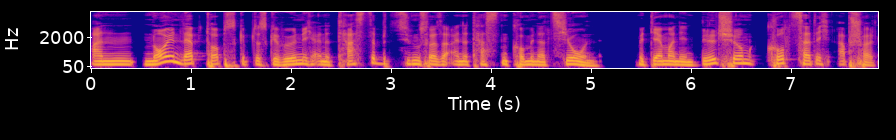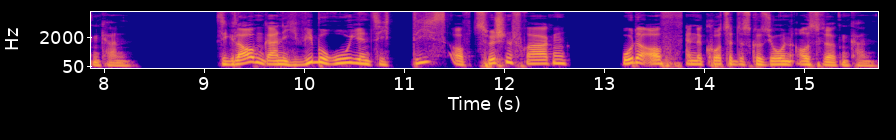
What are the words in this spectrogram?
An neuen Laptops gibt es gewöhnlich eine Taste bzw. eine Tastenkombination, mit der man den Bildschirm kurzzeitig abschalten kann. Sie glauben gar nicht, wie beruhigend sich dies auf Zwischenfragen oder auf eine kurze Diskussion auswirken kann.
